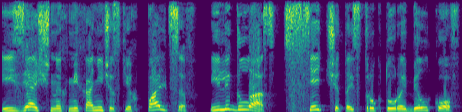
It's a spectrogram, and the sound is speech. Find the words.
изящных механических пальцев или глаз с сетчатой структурой белков,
